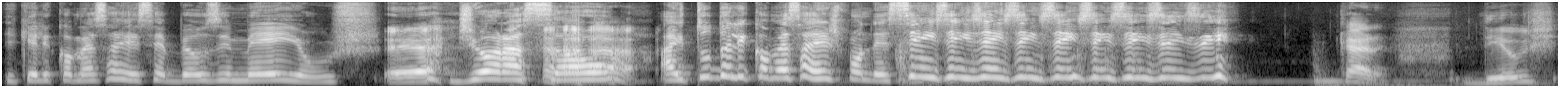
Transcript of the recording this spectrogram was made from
e que ele começa a receber os e-mails É. de oração, aí tudo ele começa a responder sim, sim, sim, sim, sim, sim, sim, sim, sim. Cara, Deus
